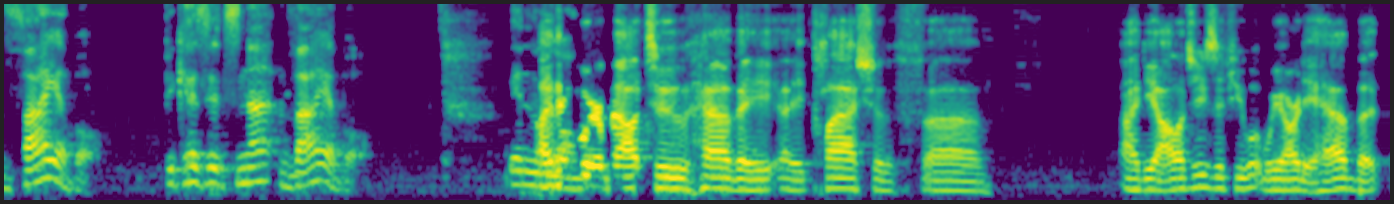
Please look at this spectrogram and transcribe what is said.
viable, because it's not viable. In the I think long we're about to have a, a clash of uh, ideologies, if you will. We already have, but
